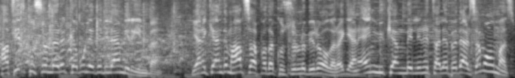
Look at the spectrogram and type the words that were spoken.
hafif kusurları kabul edebilen biriyim ben. Yani kendim had safhada kusurlu biri olarak yani en mükemmelini talep edersem olmaz.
